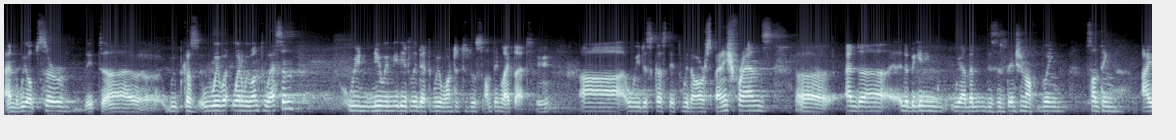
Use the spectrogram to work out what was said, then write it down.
and we observed it uh, we, because we, when we went to Essen, we knew immediately that we wanted to do something like that. Uh, we discussed it with our Spanish friends, uh, and uh, in the beginning we had this intention of doing something I,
